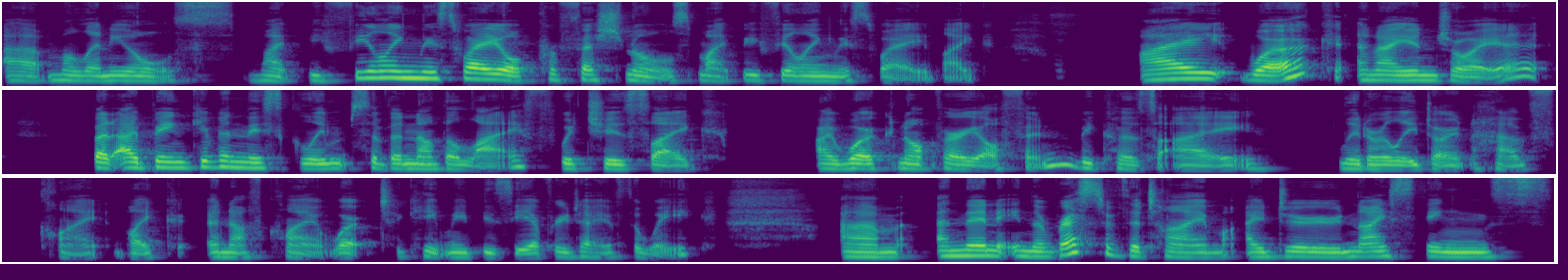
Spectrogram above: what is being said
uh, millennials might be feeling this way, or professionals might be feeling this way. Like, I work and I enjoy it, but I've been given this glimpse of another life, which is like I work not very often because I literally don't have client like enough client work to keep me busy every day of the week. Um, and then in the rest of the time, I do nice things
